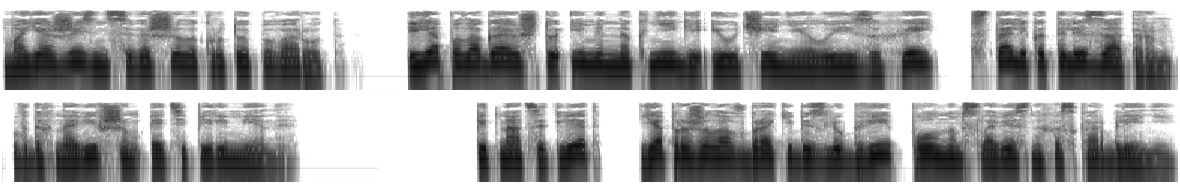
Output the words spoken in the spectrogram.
моя жизнь совершила крутой поворот, и я полагаю, что именно книги и учения Луизы Хей стали катализатором, вдохновившим эти перемены. 15 лет я прожила в браке без любви, полном словесных оскорблений,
